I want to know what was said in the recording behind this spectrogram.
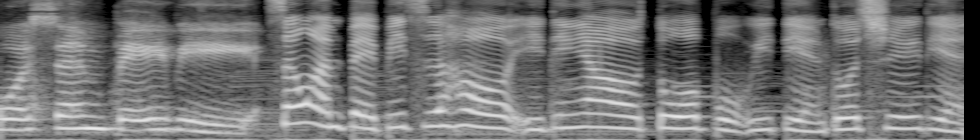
我生 baby，生完 baby 之后一定要多补一点，多吃一点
